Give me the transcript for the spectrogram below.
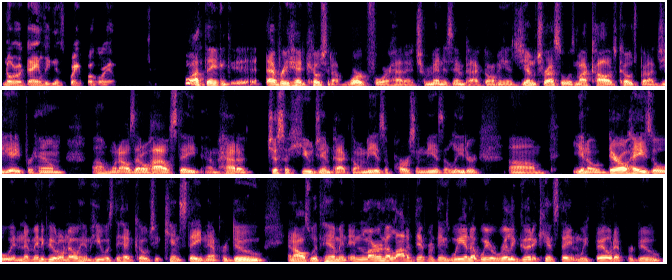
Notre Dame, leading this great program? Well, I think uh, every head coach that I've worked for had a tremendous impact on me. As Jim Tressel was my college coach, but I GA'd for him um, when I was at Ohio State. Um, had a just a huge impact on me as a person, me as a leader. Um, you know, Darrell Hazell, and many people don't know him. He was the head coach at Kent State and at Purdue, and I was with him and, and learned a lot of different things. We ended up we were really good at Kent State and we failed at Purdue,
